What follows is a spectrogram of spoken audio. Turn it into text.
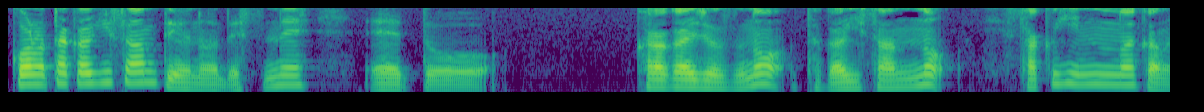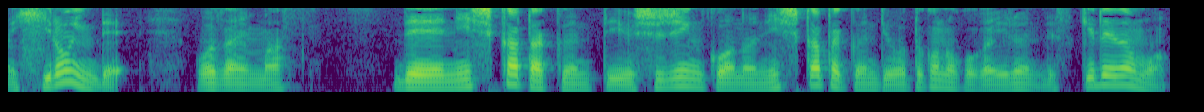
この高木さんっていうのはですね、えっ、ー、と、からかい上手の高木さんの作品の中のヒロインでございます。で、西方くんっていう主人公の西方くんっていう男の子がいるんですけれども、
